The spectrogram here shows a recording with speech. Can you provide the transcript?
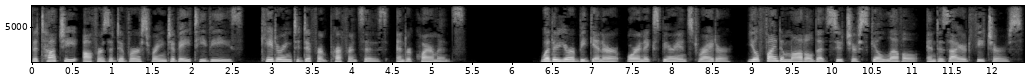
Vitacci offers a diverse range of ATVs, catering to different preferences and requirements. Whether you're a beginner or an experienced rider, you'll find a model that suits your skill level and desired features.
